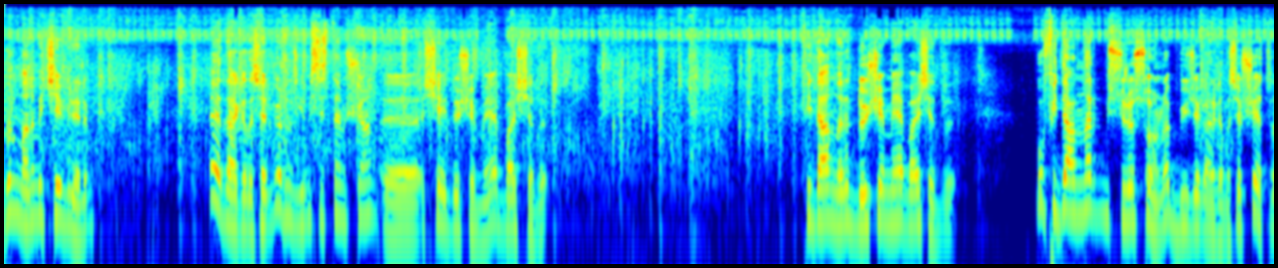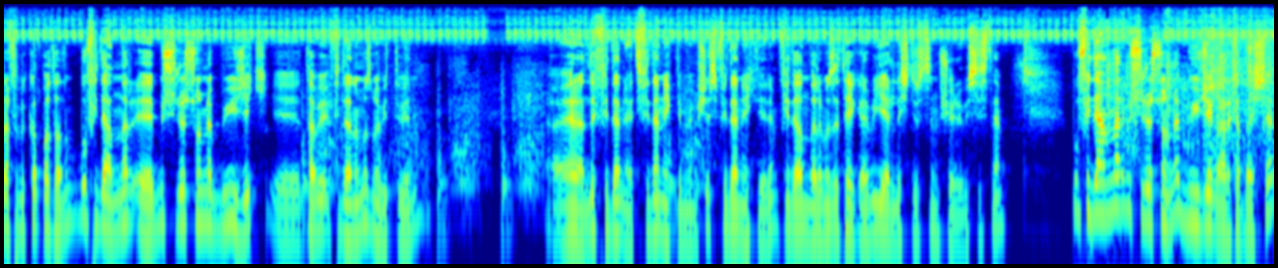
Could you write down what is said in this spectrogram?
Rulmanı bir çevirelim. Evet arkadaşlar gördüğünüz gibi sistem şu an e, şey döşemeye başladı. Fidanları döşemeye başladı. Bu fidanlar bir süre sonra büyüyecek arkadaşlar. Şu etrafı bir kapatalım. Bu fidanlar e, bir süre sonra büyüyecek. E, Tabi fidanımız mı bitti benim? E, herhalde fidan evet fidan eklememişiz. Fidan ekleyelim. Fidanlarımızı tekrar bir yerleştirsin şöyle bir sistem. Bu fidanlar bir süre sonra büyüyecek arkadaşlar.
